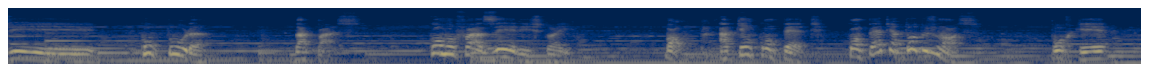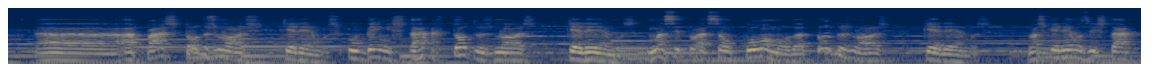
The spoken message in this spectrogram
de cultura da paz. Como fazer isto aí? Bom, a quem compete? Compete a todos nós, porque ah, a paz todos nós queremos, o bem-estar todos nós queremos, uma situação cômoda, todos nós queremos. Nós queremos estar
